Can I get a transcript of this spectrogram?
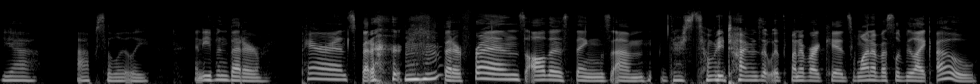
Yeah, absolutely, and even better parents, better mm-hmm. better friends, all those things. Um, there's so many times that with one of our kids, one of us will be like, "Oh,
